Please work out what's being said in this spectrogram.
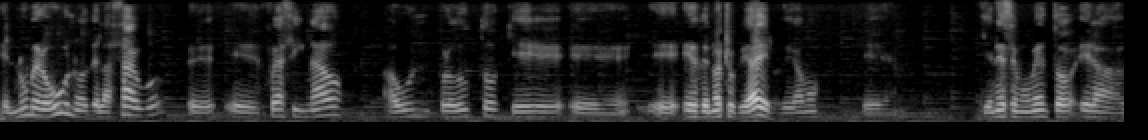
el número uno de la SAGO fue asignado a un producto que es de nuestro criadero, digamos, que en ese momento era,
